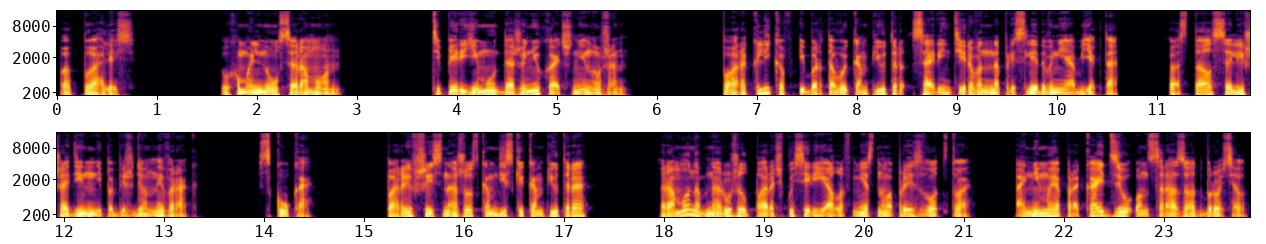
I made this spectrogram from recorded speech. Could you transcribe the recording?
Попались. Ухмыльнулся Рамон. Теперь ему даже нюхач не нужен. Пара кликов и бортовой компьютер сориентирован на преследование объекта. Остался лишь один непобежденный враг. Скука. Порывшись на жестком диске компьютера, Рамон обнаружил парочку сериалов местного производства. Аниме про кайдзю он сразу отбросил.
